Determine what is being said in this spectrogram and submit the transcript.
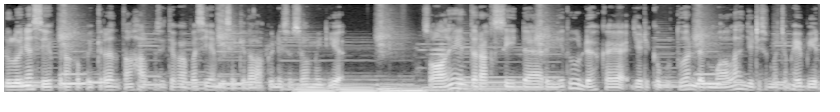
dulunya sih pernah kepikiran tentang hal positif apa sih yang bisa kita lakuin di sosial media. Soalnya interaksi daring itu udah kayak jadi kebutuhan dan malah jadi semacam habit.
